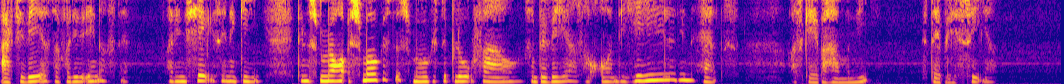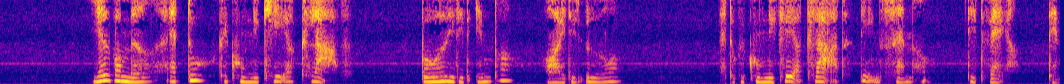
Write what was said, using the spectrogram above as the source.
aktiveres dig fra dit inderste, fra din sjæls energi, den smukkeste, smukkeste blå farve, som bevæger sig rundt i hele din hals og skaber harmoni, stabiliserer. Hjælper med, at du kan kommunikere klart, både i dit indre og i dit ydre. At du kan kommunikere klart din sandhed, dit værd, den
